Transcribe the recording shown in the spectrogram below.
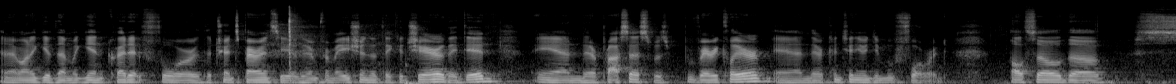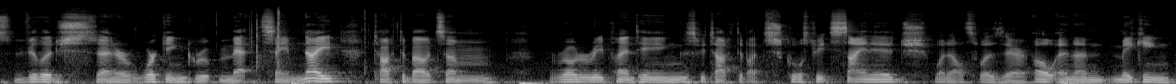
And I want to give them, again, credit for the transparency of their information that they could share. They did. And their process was very clear, and they're continuing to move forward. Also, the Village Center Working Group met same night, talked about some rotary plantings, we talked about School Street signage, what else was there? Oh, and then making,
